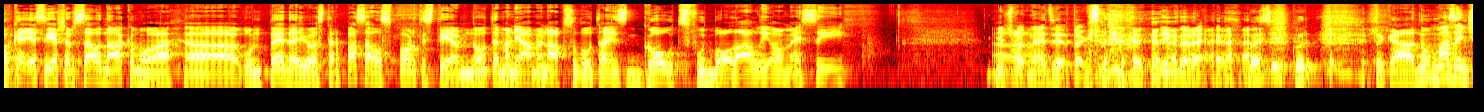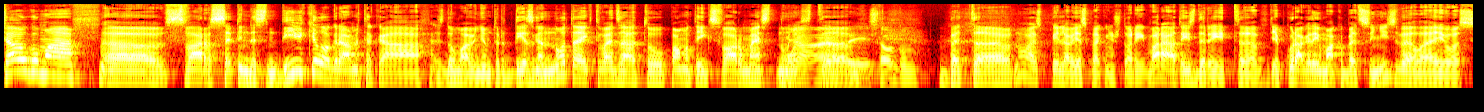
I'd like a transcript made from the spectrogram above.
Ok, es iešu ar savu nākamo uh, un pēdējo starp pasaules sportistiem. Nu, te man jāmin absolūtais gauts futbolā, Leo Messi. Viņš pat nedzird, tagad ignorē. Tā kā nu, maziņš augumā, uh, svars 72 kg. Es domāju, viņam tur diezgan noteikti vajadzētu pamatīgi svaru mest arī saugumu. Bet uh, nu, es pieļauju, iespēju, ka viņš to arī varētu izdarīt. Jebkurā gadījumā, kāpēc viņu izvēlējos,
